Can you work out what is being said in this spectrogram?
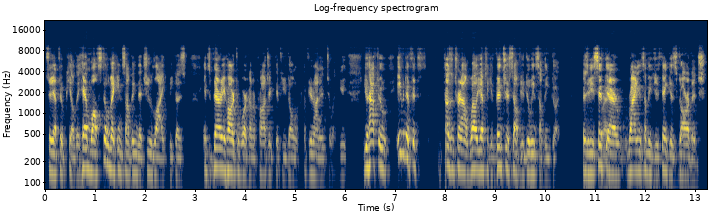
so you have to appeal to him while still making something that you like because it's very hard to work on a project if you don't if you're not into it you you have to even if it doesn't turn out well you have to convince yourself you're doing something good because if you sit Right. there writing something you think is garbage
